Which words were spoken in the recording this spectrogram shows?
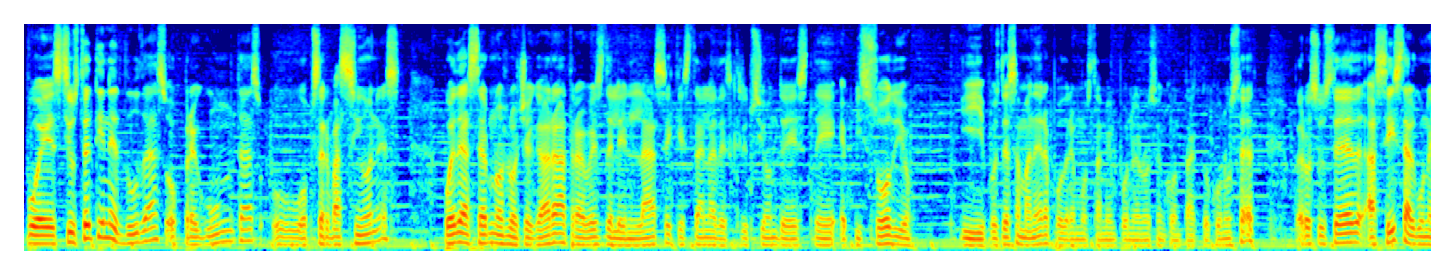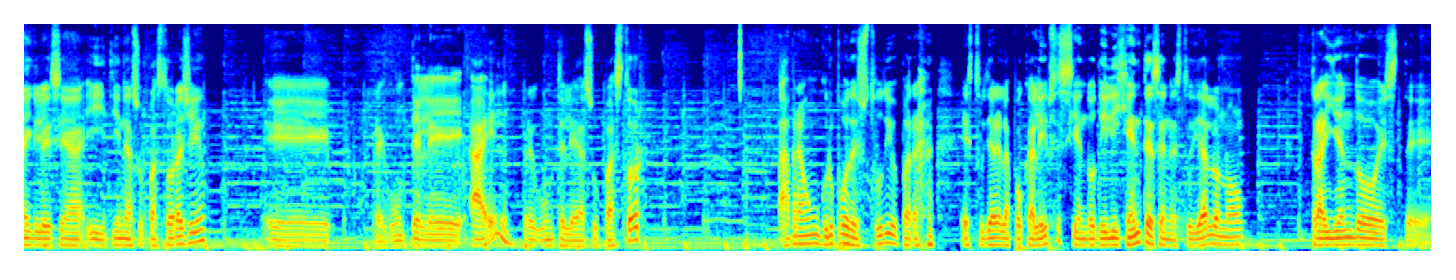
Pues si usted tiene dudas o preguntas u observaciones, puede hacérnoslo llegar a través del enlace que está en la descripción de este episodio. Y pues de esa manera podremos también ponernos en contacto con usted. Pero si usted asiste a alguna iglesia y tiene a su pastor allí, eh, pregúntele a él, pregúntele a su pastor. Habrá un grupo de estudio para estudiar el Apocalipsis, siendo diligentes en estudiarlo, no trayendo este,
